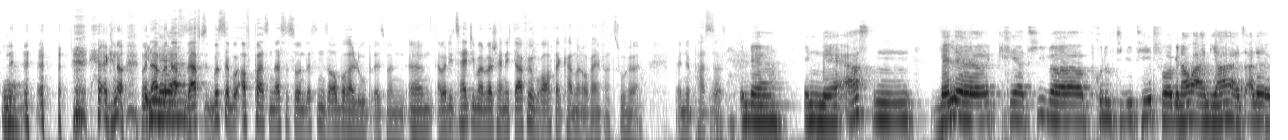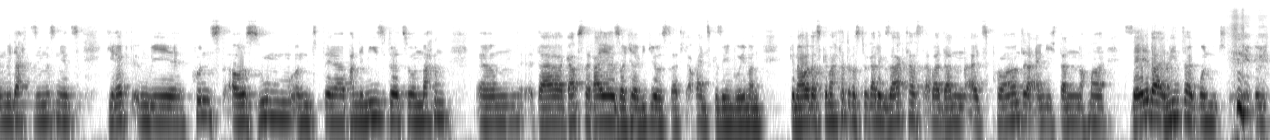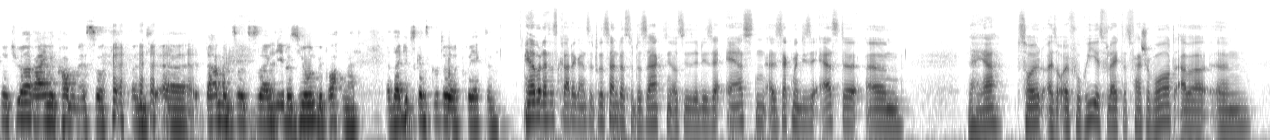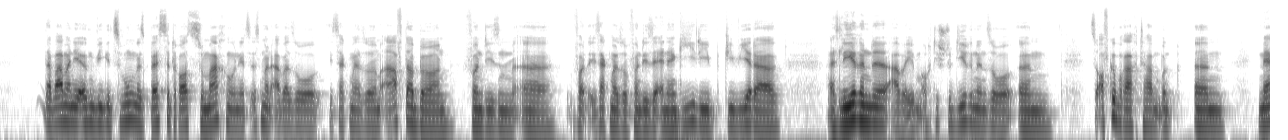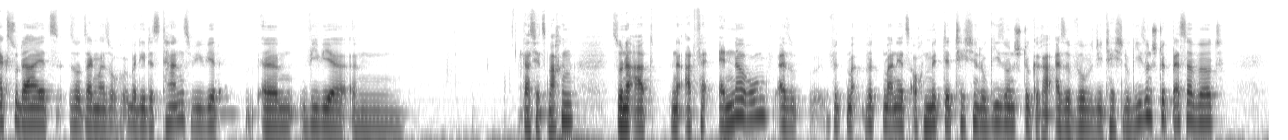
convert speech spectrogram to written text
ja. ja. genau. Man, darf, man darf, darf, muss da aufpassen, dass es so ein, dass ein sauberer Loop ist. Man, ähm, aber die Zeit, die man wahrscheinlich dafür braucht, da kann man auch einfach zuhören. Ende passt das. In der, in der ersten Welle kreativer Produktivität vor genau einem Jahr, als alle irgendwie dachten, sie müssen jetzt direkt irgendwie Kunst aus Zoom und der Pandemiesituation machen, ähm, da gab es eine Reihe solcher Videos, da hatte ich auch eins gesehen, wo jemand genau das gemacht hat, was du gerade gesagt hast, aber dann als Pointe eigentlich dann nochmal selber im Hintergrund durch eine Tür reingekommen ist so, und äh, damit sozusagen die Illusion gebrochen hat. Also da gibt es ganz gute Projekte. Ja, aber das ist gerade ganz interessant, dass du das sagst, aus dieser, dieser ersten, also ich sag mal, diese erste, ähm, naja, Pseud also Euphorie ist vielleicht das falsche Wort, aber ähm, da war man ja irgendwie gezwungen, das Beste draus zu machen. Und jetzt ist man aber so, ich sag mal, so im Afterburn von diesem, äh, von, ich sag mal so, von dieser Energie, die, die wir da als Lehrende, aber eben auch die Studierenden so, ähm, so aufgebracht haben. Und ähm, Merkst du da jetzt sozusagen mal so über die Distanz, wie wir, ähm, wie wir ähm, das jetzt machen, so eine Art, eine Art Veränderung? Also wird man, wird man jetzt auch mit der Technologie so ein Stück, also wo die Technologie so ein Stück besser wird,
